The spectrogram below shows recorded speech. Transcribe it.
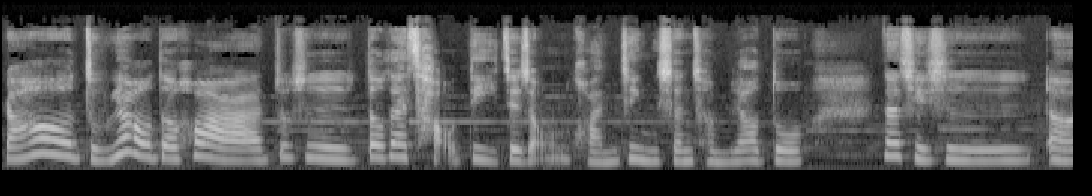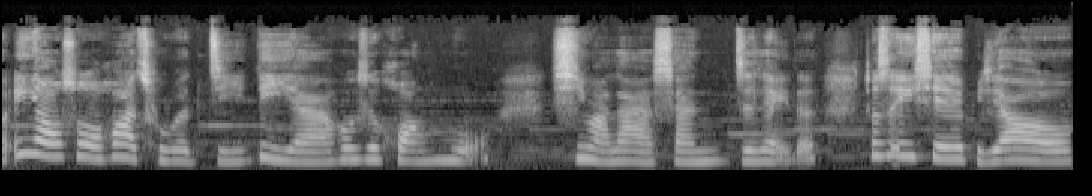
然后主要的话就是都在草地这种环境生存比较多。那其实呃，硬要说的话，除了极地啊，或是荒漠、喜马拉雅山之类的，就是一些比较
